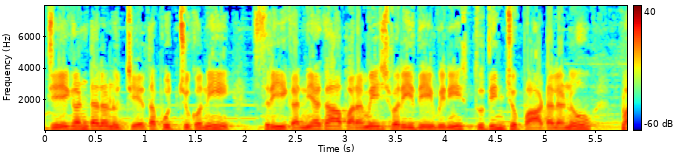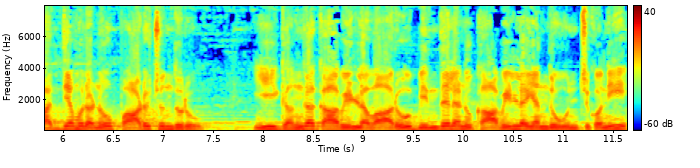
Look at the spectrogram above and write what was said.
జేగంటలను చేతపుచ్చుకొని శ్రీ కన్యకా పరమేశ్వరీ దేవిని స్తుతించు పాటలను పద్యములను పాడుచుందురు. ఈ గంగ కావిళ్ళ వారు బిందెలను కావిళ్ళయందు ఉంచుకొని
